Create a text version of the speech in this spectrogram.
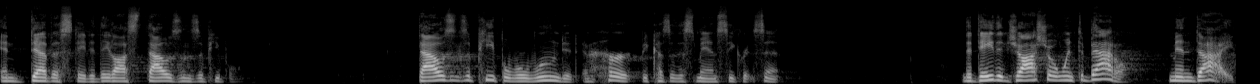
and devastated. They lost thousands of people. Thousands of people were wounded and hurt because of this man's secret sin. The day that Joshua went to battle, men died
